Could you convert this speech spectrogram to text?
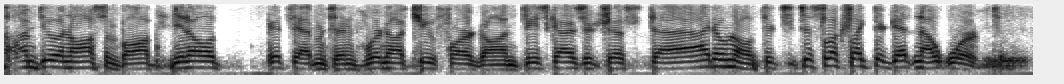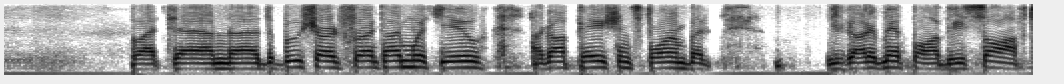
I'm doing awesome, Bob. You know, it's Edmonton. We're not too far gone. These guys are just, uh, I don't know, it just looks like they're getting outworked. But on uh, the Bouchard front, I'm with you. I got patience for him, but you got to admit, Bob, he's soft.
